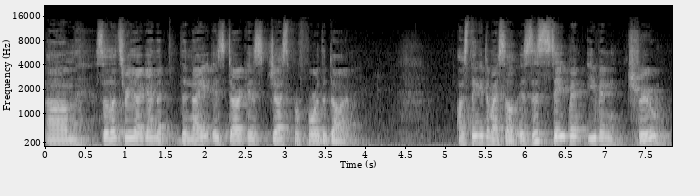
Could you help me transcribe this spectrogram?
Um, so, let's read that again. The, the night is darkest just before the dawn. I was thinking to myself, is this statement even true,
